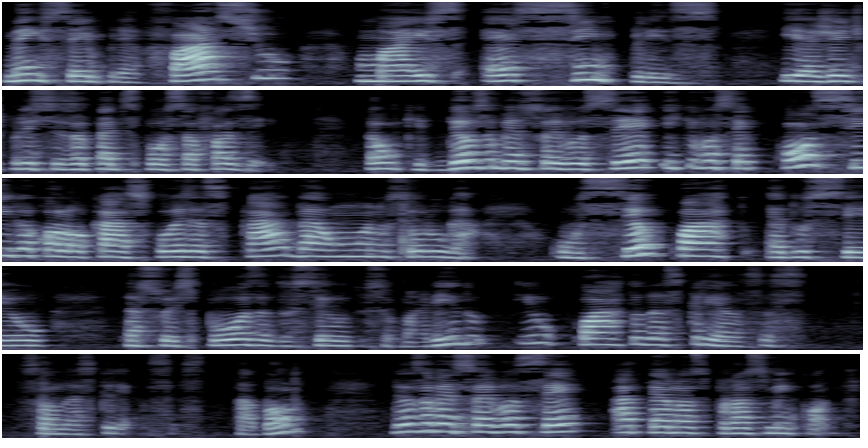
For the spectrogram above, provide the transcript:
Nem sempre é fácil, mas é simples e a gente precisa estar disposto a fazer. Então, que Deus abençoe você e que você consiga colocar as coisas, cada uma no seu lugar. O seu quarto é do seu, da sua esposa, do seu, do seu marido, e o quarto das crianças são das crianças, tá bom? Deus abençoe você. Até o nosso próximo encontro.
